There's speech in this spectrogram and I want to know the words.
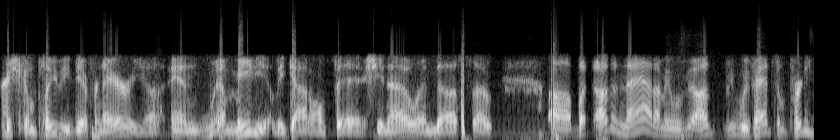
fish completely different area and immediately got on fish, you know, and uh, so. Uh, but other than that, I mean, we've uh, we've had some pretty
